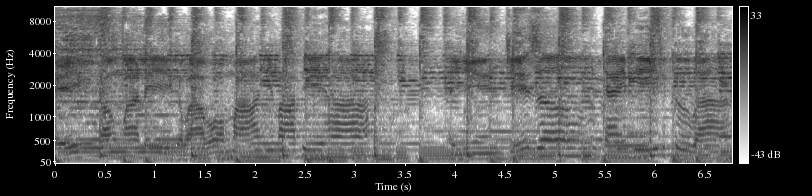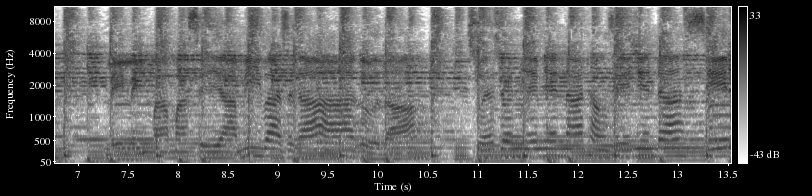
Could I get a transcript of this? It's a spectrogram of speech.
အေးကောင်းမလေးကဘာပေါ်မှာညီမပြေဟာအရင်ကျေဆုံးတိုင်းပြည်တစ်ခုပါလိမ့်လိမ့်မမဆေးရမိပါစကားကိုသာဆွဲဆွဲမြဲမြဲနားထောင်စေခြင်းသာစေတ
